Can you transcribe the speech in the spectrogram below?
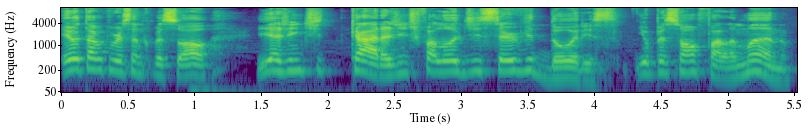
Eu tava conversando com o pessoal e a gente, cara, a gente falou de servidores. E o pessoal fala, mano,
